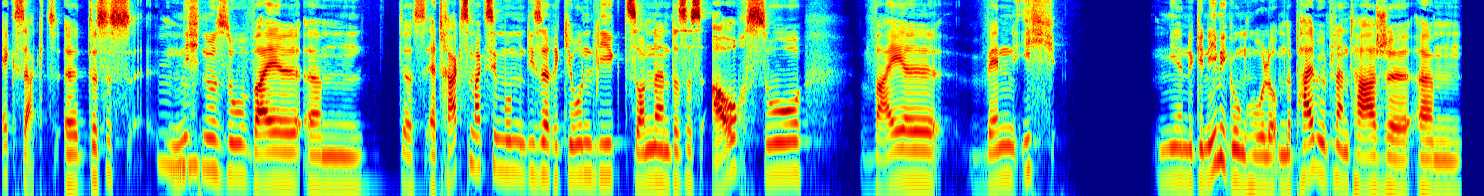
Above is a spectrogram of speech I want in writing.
Exakt. Äh, das ist mhm. nicht nur so, weil ähm, das Ertragsmaximum in dieser Region liegt, sondern das ist auch so, weil wenn ich mir eine Genehmigung hole, um eine Palmölplantage ähm,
